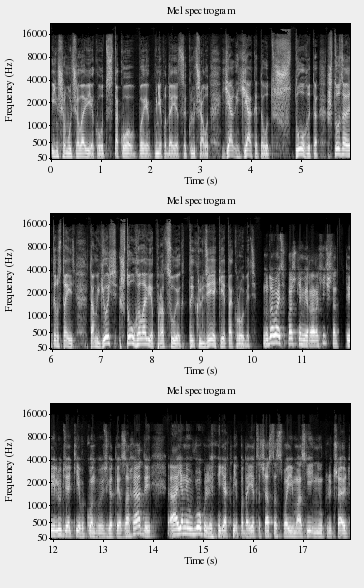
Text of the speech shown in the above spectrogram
іншаму чалавеку. Вот с такого мне падаецца ключа. Вот як як это вот что гэта что за гэтым стаіць? Там ёсць что ў галаве працуе тых людзей якія так робяць Ну давайте пачнем іерархічна ты люди якія выконваюць гэтыя загады А яны ўвогуле як мне падаецца часто свае мазгі не уключаюць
